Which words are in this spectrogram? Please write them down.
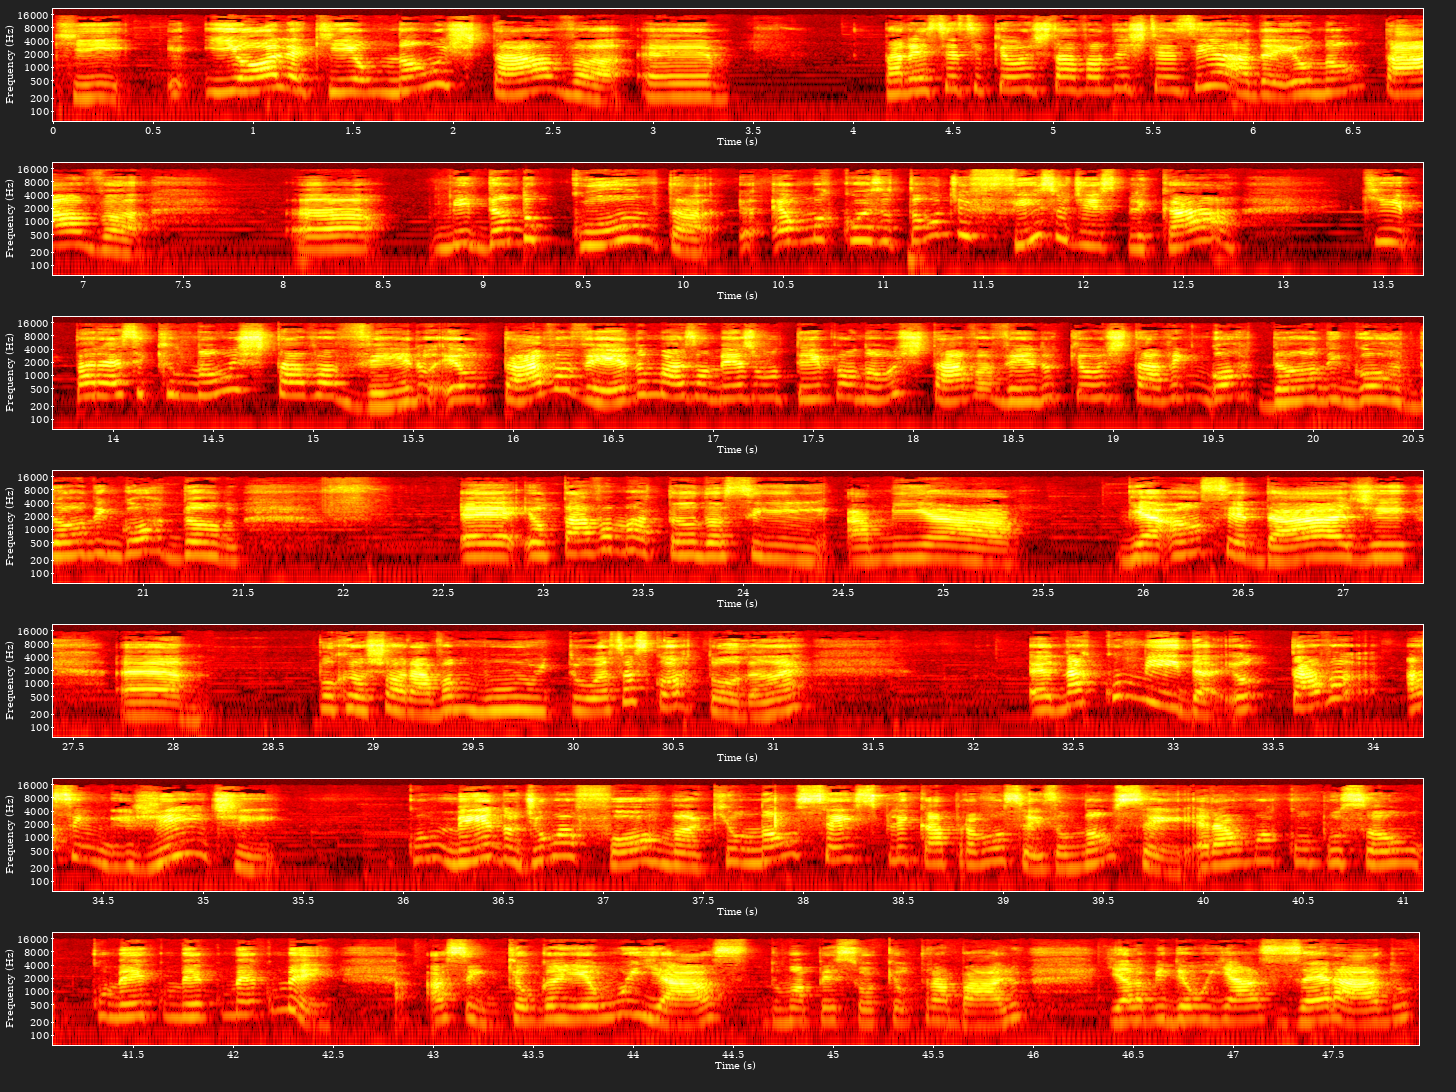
que. E olha que eu não estava. É, parecia assim que eu estava anestesiada. Eu não estava. Uh, me dando conta. É uma coisa tão difícil de explicar que parece que eu não estava vendo. Eu estava vendo, mas ao mesmo tempo eu não estava vendo que eu estava engordando, engordando, engordando. É, eu estava matando assim a minha minha ansiedade, é, porque eu chorava muito, essas coisas todas, né? É, na comida, eu tava assim, gente, comendo de uma forma que eu não sei explicar para vocês. Eu não sei. Era uma compulsão comer, comer, comer, comer. Assim, que eu ganhei um IAS de uma pessoa que eu trabalho e ela me deu um IAS zerado.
